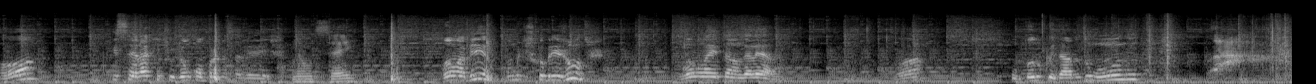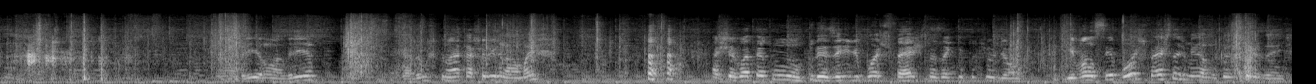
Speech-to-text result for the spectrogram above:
ó O que será que o Tio John comprou dessa vez? Não sei. Vamos abrir? Vamos descobrir juntos? Vamos lá então, galera. Ó, com todo o cuidado do mundo. Vamos abrir, vamos abrir. Já vimos que não é caixa original, mas... chegou até com um desejo de boas festas aqui pro tio John. E vão ser boas festas mesmo com esse presente.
